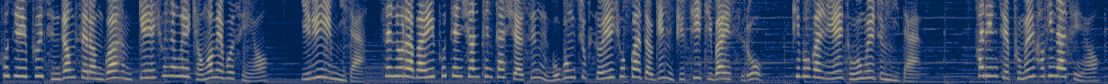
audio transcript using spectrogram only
포지에프 진정 세럼과 함께 효능을 경험해보세요. 1위입니다. 셀로라바이 포텐션 펜타시앗은 모공 축소에 효과적인 뷰티 디바이스로 피부 관리에 도움을 줍니다. 할인 제품을 확인하세요.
